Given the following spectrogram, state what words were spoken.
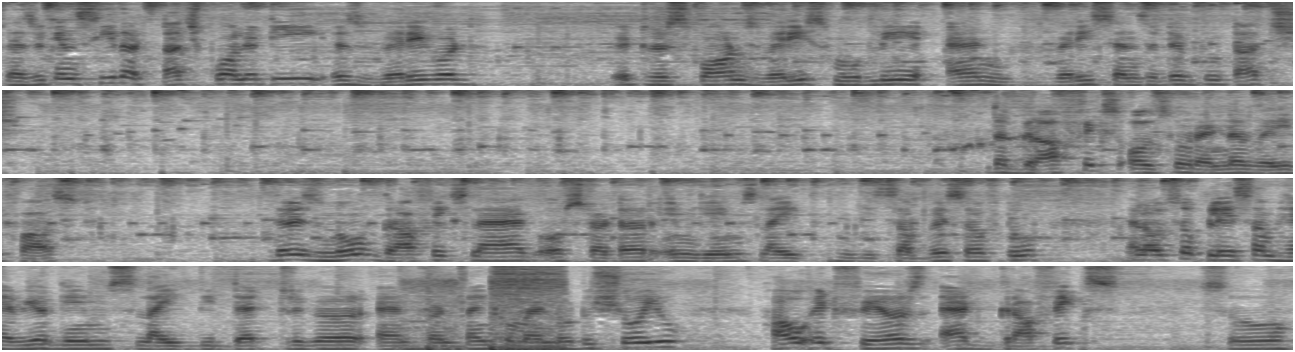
So as you can see the touch quality is very good. It responds very smoothly and very sensitive to touch. The graphics also render very fast. There is no graphics lag or stutter in games like the Subway Surf 2 I'll also play some heavier games like the Dead Trigger and Frontline Commando to show you how it fares at graphics. So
